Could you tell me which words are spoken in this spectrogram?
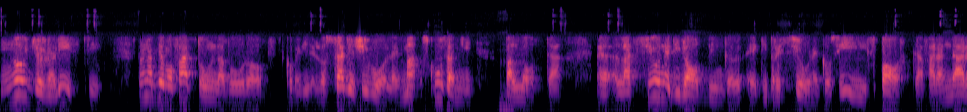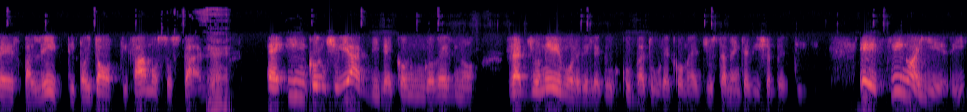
noi giornalisti non abbiamo fatto un lavoro, come dire, lo stadio ci vuole, ma scusami Pallotta, eh, l'azione di lobbying e di pressione così sporca, far andare Spalletti, poi Totti, famoso stadio, eh. è inconciliabile con un governo ragionevole delle cubature, come giustamente dice Bertini. E fino a ieri,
